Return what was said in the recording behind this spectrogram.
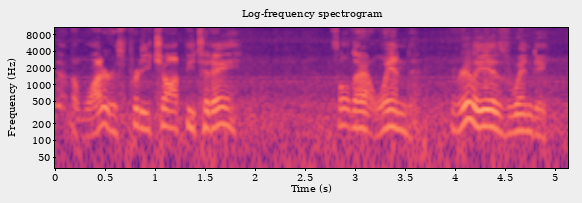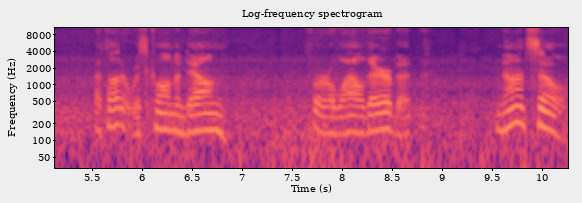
Yeah, the water is pretty choppy today. It's all that wind. It really is windy. I thought it was calming down for a while there, but not so.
